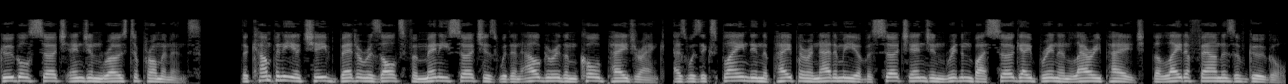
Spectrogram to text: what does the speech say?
Google's search engine rose to prominence. The company achieved better results for many searches with an algorithm called PageRank, as was explained in the paper Anatomy of a Search Engine written by Sergey Brin and Larry Page, the later founders of Google.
